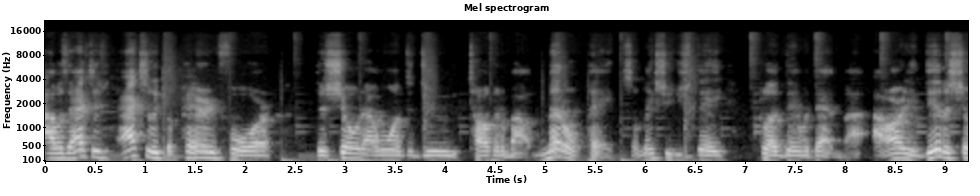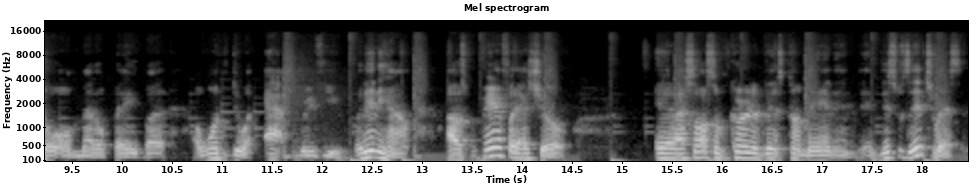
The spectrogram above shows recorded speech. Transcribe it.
I was actually actually preparing for the show that I wanted to do talking about metal pay. So make sure you stay plugged in with that. I already did a show on metal pay, but I want to do an app review. But anyhow, I was preparing for that show and I saw some current events come in, and, and this was interesting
